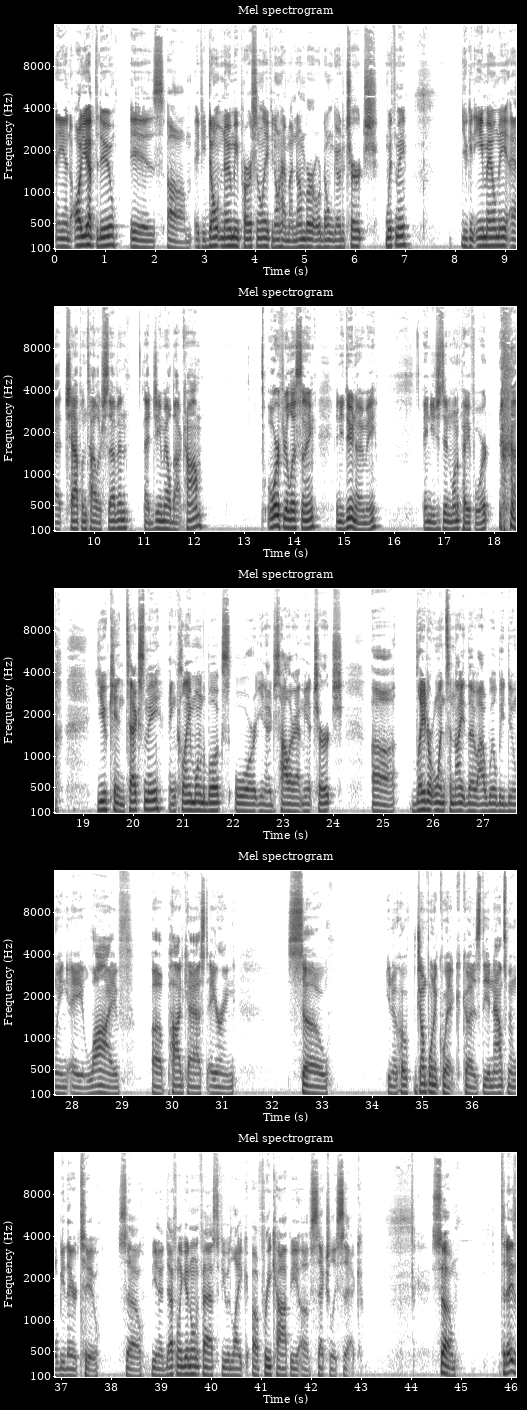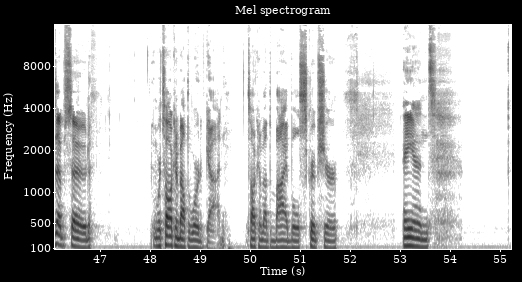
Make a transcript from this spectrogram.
And all you have to do is, um, if you don't know me personally, if you don't have my number or don't go to church with me, you can email me at chaplaintyler7 at gmail.com. Or if you're listening and you do know me and you just didn't want to pay for it, you can text me and claim one of the books or you know just holler at me at church uh, later on tonight though i will be doing a live uh, podcast airing. So, you know, hope, jump on it quick because the announcement will be there too. So, you know, definitely get on it fast if you would like a free copy of Sexually Sick. So, today's episode, we're talking about the Word of God, talking about the Bible, Scripture, and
